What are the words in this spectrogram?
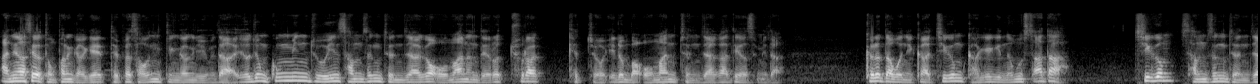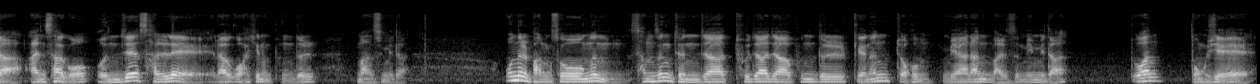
안녕하세요. 돈파는 가게 대표사원 김강주입니다. 요즘 국민주인 삼성전자가 5만원대로 추락했죠. 이른바 5만전자가 되었습니다. 그러다 보니까 지금 가격이 너무 싸다. 지금 삼성전자 안 사고 언제 살래? 라고 하시는 분들 많습니다. 오늘 방송은 삼성전자 투자자 분들께는 조금 미안한 말씀입니다. 또한 동시에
